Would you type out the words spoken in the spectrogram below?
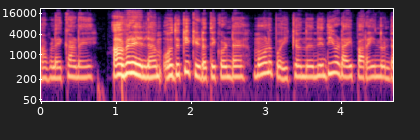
അവളെ കാണേ. അവരെല്ലാം ഒതുക്കി കിടത്തിക്കൊണ്ട് മോൾ പൊയ്ക്കൊന്ന് നിധിയോടായി പറയുന്നുണ്ട്.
